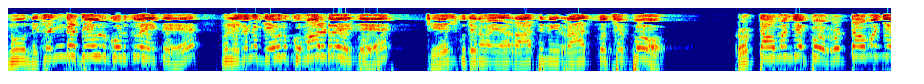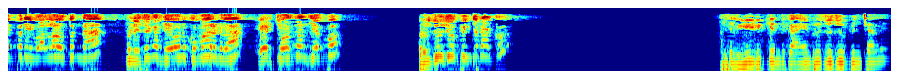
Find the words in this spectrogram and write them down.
నువ్వు నిజంగా దేవుని కొడుకు అయితే నువ్వు నిజంగా దేవుని కుమారుడు అయితే చేసుకు తినవయ్యా రాతిని రాతితో చెప్పు. రొట్టవమని చెప్పు రొట్టవమని చెప్పు నీ వల్ల అవుతుందా? నువ్వు నిజంగా దేవుని కుమారుడుగా ఏడు చూద్దాం చెప్పు. రుజువు చూపించు నాకు. అసలు వీడికి ఎందుకు ఆయన రుజువు చూపించాలి?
